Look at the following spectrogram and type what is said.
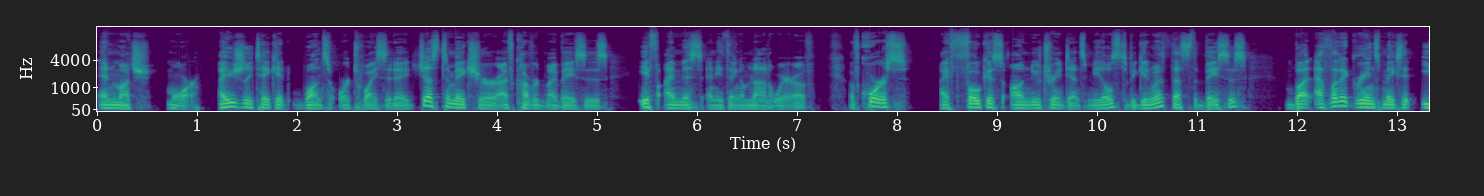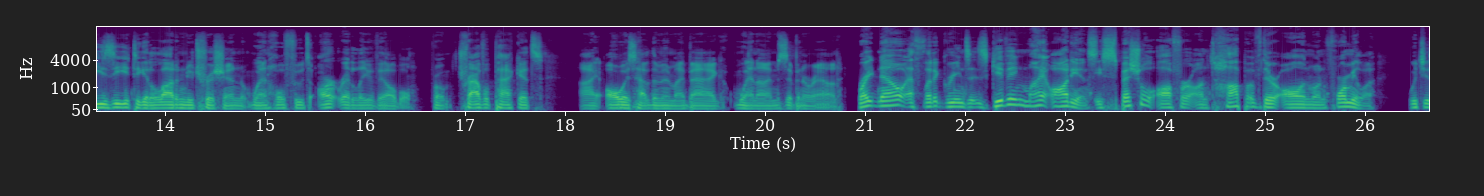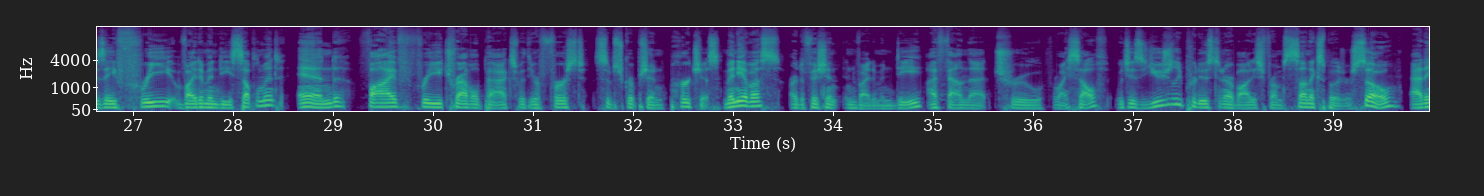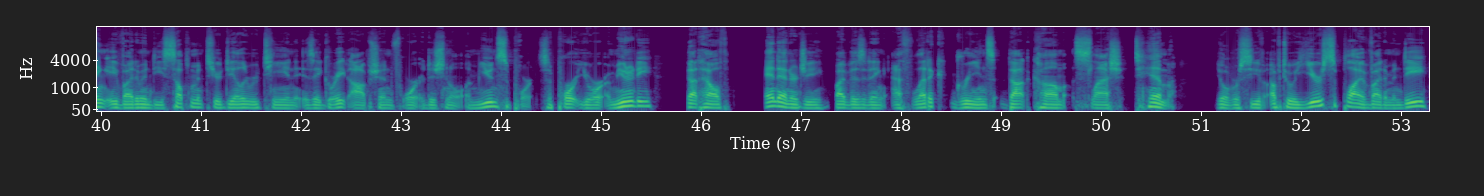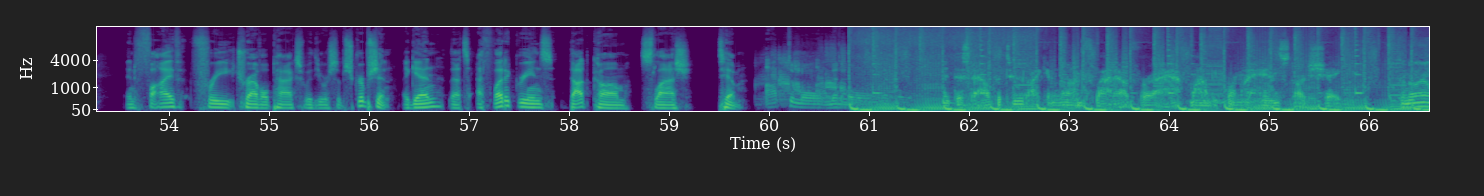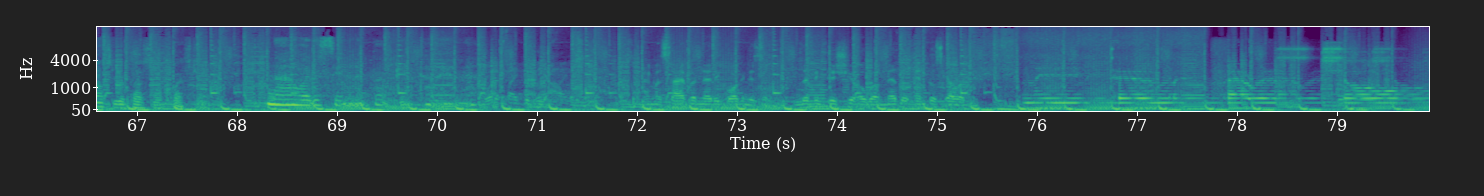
and much more. I usually take it once or twice a day just to make sure I've covered my bases if I missed anything I'm not aware of. Of course, I focus on nutrient dense meals to begin with, that's the basis. But Athletic Greens makes it easy to get a lot of nutrition when whole foods aren't readily available. From travel packets, I always have them in my bag when I'm zipping around. Right now, Athletic Greens is giving my audience a special offer on top of their all in one formula which is a free vitamin D supplement and five free travel packs with your first subscription purchase. Many of us are deficient in vitamin D. I've found that true for myself, which is usually produced in our bodies from sun exposure. So, adding a vitamin D supplement to your daily routine is a great option for additional immune support. Support your immunity, gut health, and energy by visiting athleticgreens.com slash Tim. You'll receive up to a year's supply of vitamin D and five free travel packs with your subscription. Again, that's athleticgreens.com slash Tim. Optimal minimal. At this altitude, I can run flat out for a half mile before my hands start shaking. Can I answer your personal question? Now would seem an appropriate time. What if I did the opposite? I'm a cybernetic organism, living tissue over metal endoskeleton. Ferriss Show.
